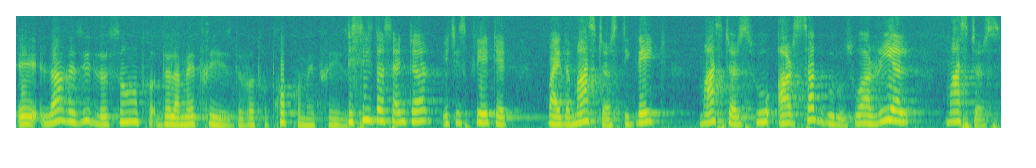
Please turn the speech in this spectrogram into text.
et là réside le centre de la maîtrise, de votre propre maîtrise. This is the center which is created by the masters, the great masters who are sadgurus, who are real masters.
